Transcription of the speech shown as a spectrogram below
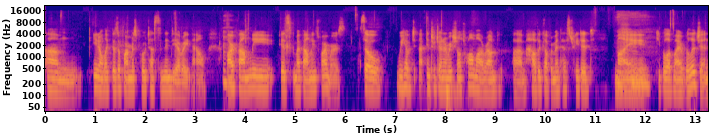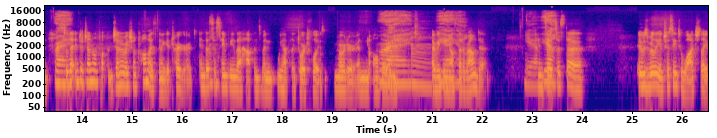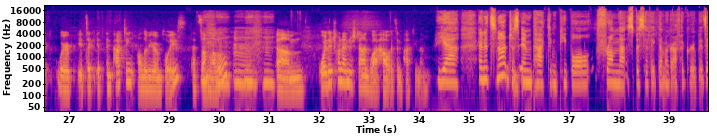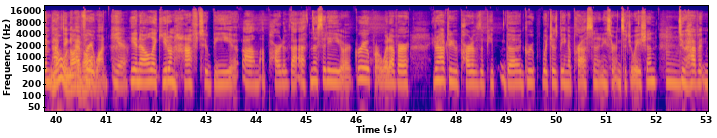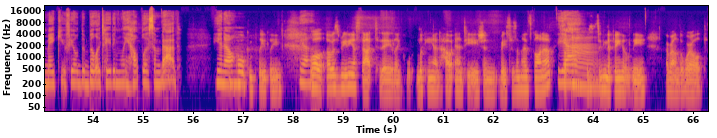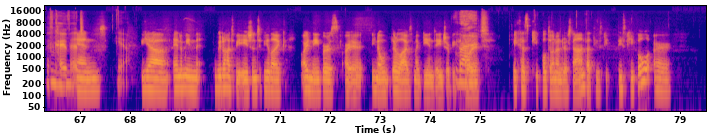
Um, you know, like there's a farmers' protest in India right now. Our family is my family's farmers, so we have intergenerational trauma around um, how the government has treated my mm-hmm. people of my religion. So Right. the intergenerational tra- trauma is going to get triggered, and that's the mm-hmm. same thing that happens when we have like George Floyd's murder and all the Right. Mm. everything Yeah, else that around it. Yeah. And so Yeah. it's just a. It was really interesting to watch, like where it's like it's impacting all of your employees at some level, Mhm. um, or they're trying to understand why, how it's impacting them. Yeah. And it's not just impacting people from that specific demographic group, it's impacting not at all. everyone. Yeah. You know, like you don't have to be um, a part of that ethnicity or group or whatever. You don't have to be part of the peop- the group which is being oppressed in any certain situation to have it make you feel debilitatingly helpless and bad. You know? Oh, mm-hmm. completely. Yeah. Well, I was reading a stat today, like looking at how anti-Asian racism has gone up so- mm. Yeah. significantly around the world, With mm-hmm. COVID. and yeah. Yeah, and I mean, we don't have to be Asian to be like our neighbors are. You know, their lives might be in danger because or right. because people don't understand that these these people are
